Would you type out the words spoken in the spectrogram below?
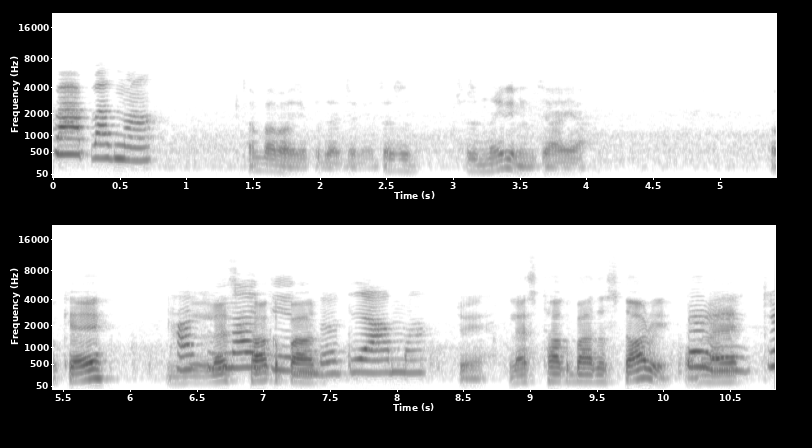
爸爸呢？他爸爸也不在这里，这是这是 Nadim 的家呀。OK。他是 Nadim 的家吗？对，Let's talk about the story。这是这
